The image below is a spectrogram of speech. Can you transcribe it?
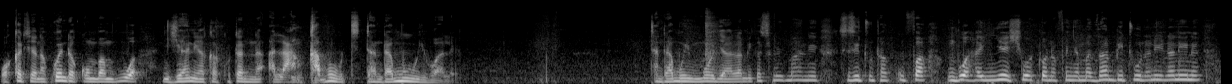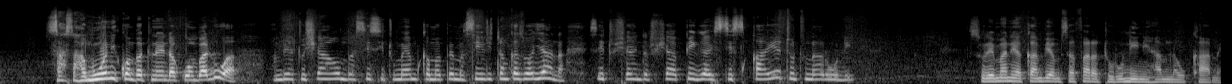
Wakati anakwenda kuomba mvua, njiani akakutana na Alankabuti, tandabui wale tandabui mmoja alamika, Suleimani, sisi tutakufa, mvua hainyeshi, watu wanafanya madhambi tu na nini na nini. Sasa hamuoni kwamba tunaenda kuomba dua? Ambia tushaomba sisi, tumeamka mapema, si ilitangazwa jana, si tushaenda, tushapiga istisqa yetu, tunarudi. Suleimani akaambia msafara, turudini, hamna ukame.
